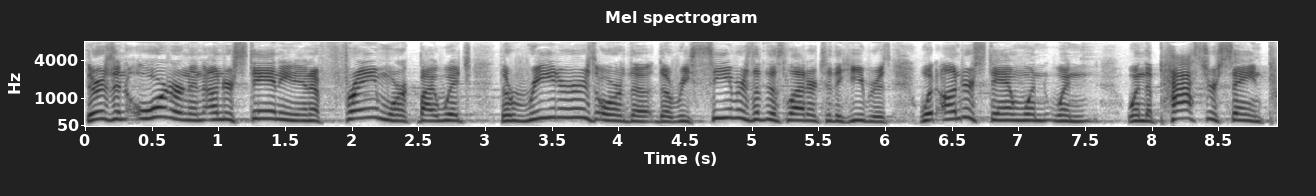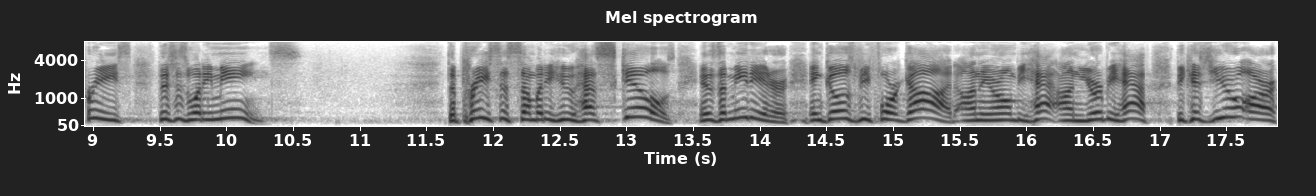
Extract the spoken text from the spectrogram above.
There is an order and an understanding and a framework by which the readers or the, the receivers of this letter to the Hebrews would understand when, when, when the pastor's saying priest, this is what he means. The priest is somebody who has skills, is a mediator, and goes before God on your own behalf, on your behalf, because you are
